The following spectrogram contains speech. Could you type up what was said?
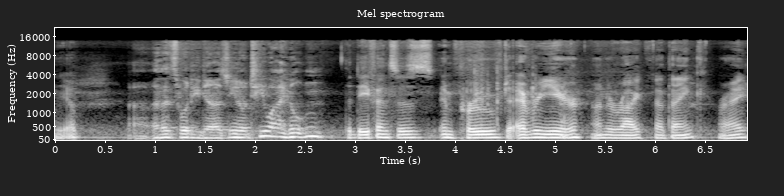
Yep. uh, and that's what he does. You know, T.Y. Hilton. The defense is improved every year under Reich, I think, right?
